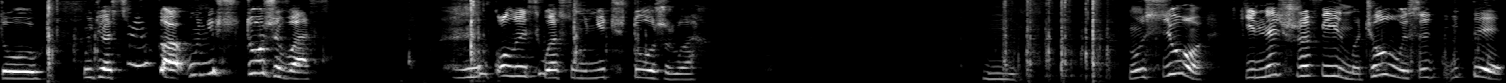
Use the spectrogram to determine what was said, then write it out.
то моя свинка уничтожить вас. Колись вас уничтожила. Ну все, кінець вже фільму. Чого ви сидите?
